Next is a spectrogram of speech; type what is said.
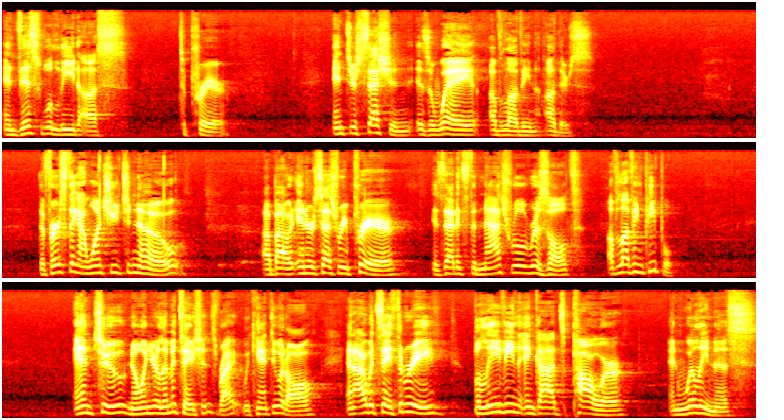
And this will lead us to prayer. Intercession is a way of loving others. The first thing I want you to know about intercessory prayer is that it's the natural result of loving people. And two, knowing your limitations, right? We can't do it all. And I would say three, believing in God's power and willingness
